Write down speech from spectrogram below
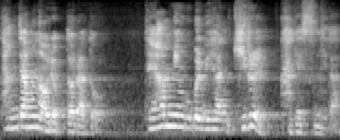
당장은 어렵더라도 대한민국을 위한 길을 가겠습니다.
